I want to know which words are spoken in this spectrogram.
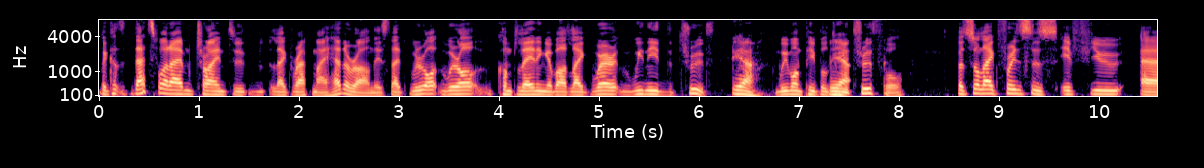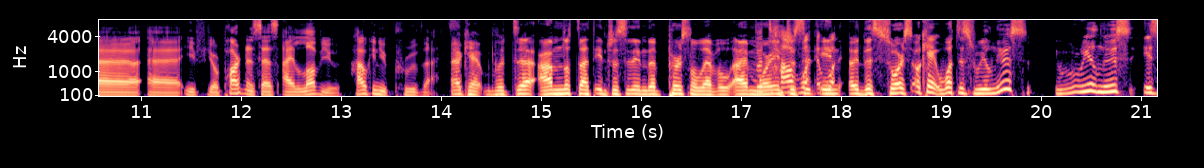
Because that's what I'm trying to like wrap my head around. Is that we're all we're all complaining about like where we need the truth. Yeah. We want people to Yeah. be truthful. But so, like for instance, if you uh, uh, if your partner says "I love you," how can you prove that? Okay, but uh, I'm not that interested in the personal level. I'm But more how- interested what- in uh, the source. Okay, what is real news? Real news is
